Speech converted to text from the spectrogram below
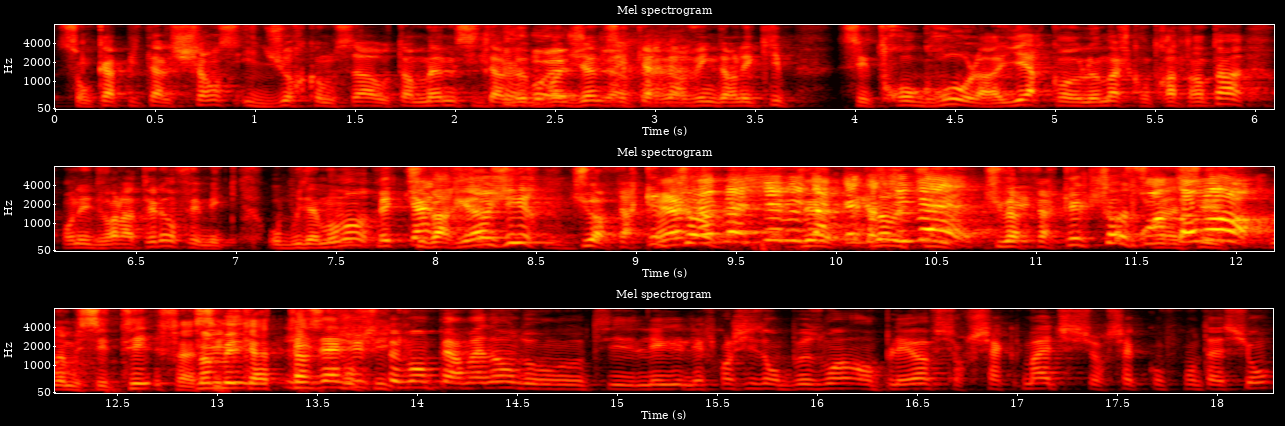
son capital chance, il dure comme ça. Autant même si tu as LeBron Ouais, James c'est et Kyrie Irving dans l'équipe, c'est trop gros là. Hier, quand le match contre Atlanta, on est devant la télé, on fait mais au bout d'un moment, tu vas réagir, tu vas faire quelque chose. Tu vas- qu'est-ce que non, mais tu fais Tu vas faire quelque chose. Non mais c'était, les ajustements permanents dont les, les franchises ont besoin en playoff sur chaque match, sur chaque confrontation,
